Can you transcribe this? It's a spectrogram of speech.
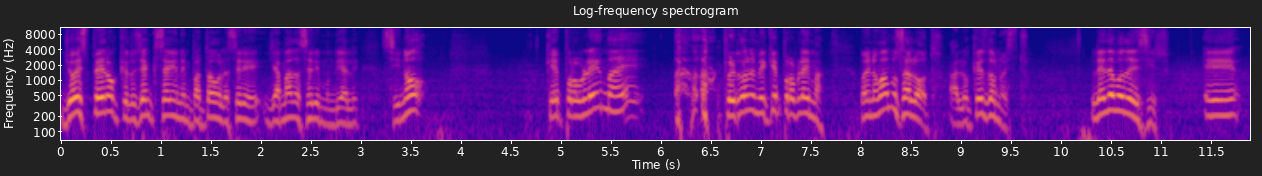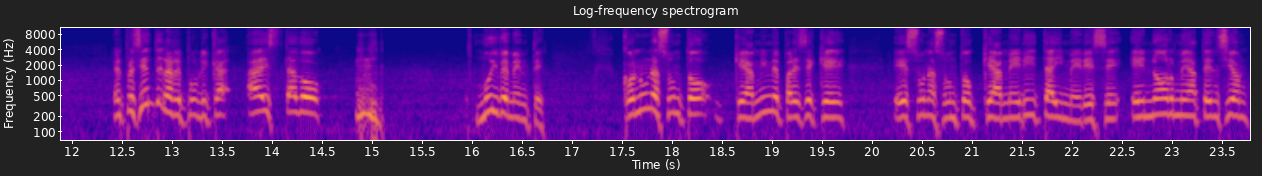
yo espero que los Yankees hayan empatado la serie llamada Serie Mundial. ¿eh? Si no, qué problema, ¿eh? Perdóneme, qué problema. Bueno, vamos al otro, a lo que es lo nuestro. Le debo de decir, eh, el presidente de la República ha estado muy vehemente con un asunto que a mí me parece que es un asunto que amerita y merece enorme atención.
